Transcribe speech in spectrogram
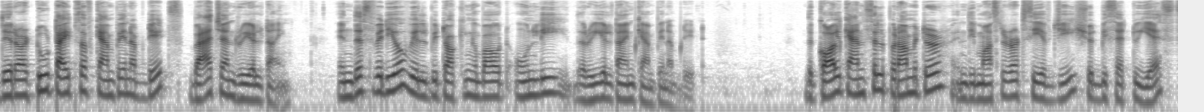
There are two types of campaign updates, batch and real-time. In this video, we'll be talking about only the real-time campaign update. The call cancel parameter in the master.cfg should be set to yes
